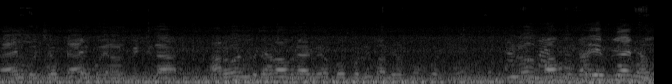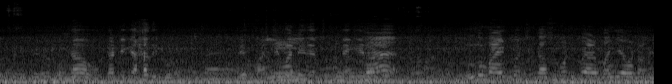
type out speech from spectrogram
టైంకి వచ్చాం టైంకి పోయినామని పెట్టినా ఆ రోజు చంద్రబాబు నాయుడు మీద కోప్పటి మా మీద కోప్పటి ఈరోజు పాపం రేపు ఇప్పుడు. ఒకటి కాదు ఇప్పుడు. రేపు మళ్ళీ మళ్ళీ తెచ్చుకుంటే గినా ముందు మా ఇంట్లో వచ్చి కసు కొట్టిపోయాడు పని చేయమంటారు.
